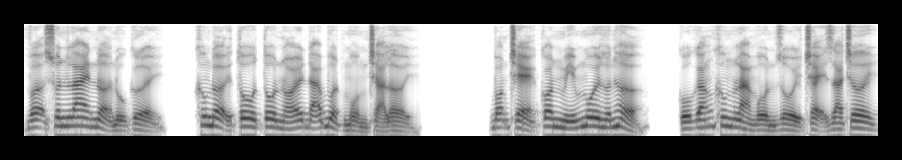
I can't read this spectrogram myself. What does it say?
Vợ xuân lai nở nụ cười, không đợi tô tô nói đã buột mồm trả lời. Bọn trẻ con mí môi hớn hở, cố gắng không làm ồn rồi chạy ra chơi.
